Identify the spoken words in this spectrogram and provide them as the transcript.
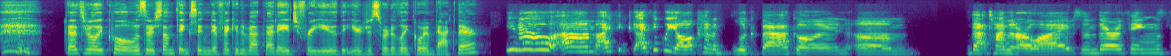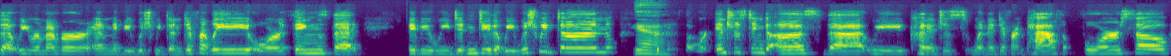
is. That's really cool. Was there something significant about that age for you that you're just sort of like going back there? You know, um, I think I think we all kind of look back on um, that time in our lives, and there are things that we remember and maybe wish we'd done differently, or things that maybe we didn't do that we wish we'd done. Yeah. That were interesting to us that we kind of just went a different path for. So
